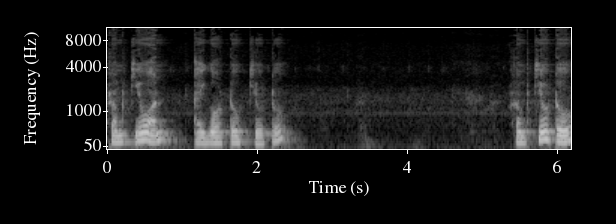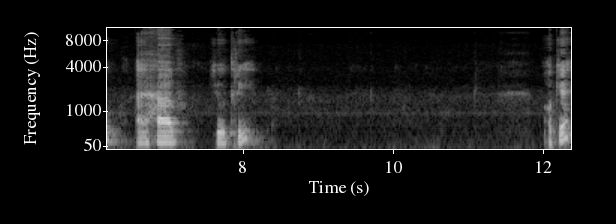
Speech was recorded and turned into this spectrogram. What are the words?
from Q1 I go to Q2 from Q2 I have Q3 okay.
